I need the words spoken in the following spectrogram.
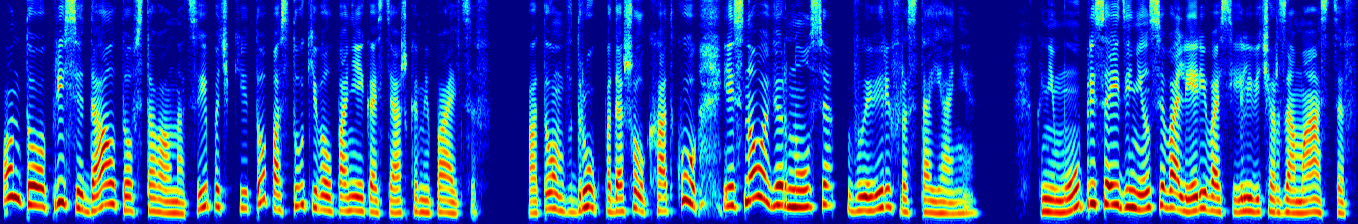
Он то приседал, то вставал на цыпочки, то постукивал по ней костяшками пальцев. Потом вдруг подошел к ходку и снова вернулся, выверив расстояние. К нему присоединился Валерий Васильевич Арзамасцев.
